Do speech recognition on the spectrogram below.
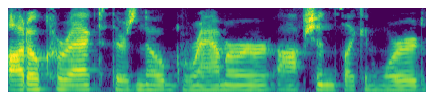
autocorrect, there's no grammar options like in Word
